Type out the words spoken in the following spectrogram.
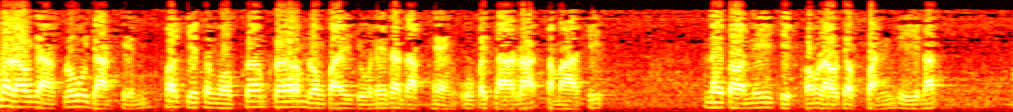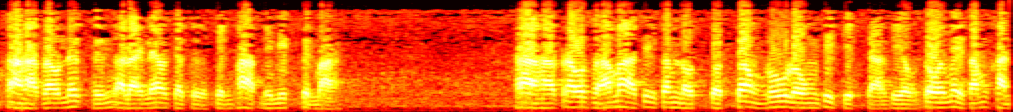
เมื่อเราอยากรู้อยากเห็นพอจิตสงบเคลิ้มเคลิ้มลงไปอยู่ในระดับแห่งอุปจารสมาธิ ในตอนนี้จิตของเราจะฝันดีนัก ถ้าหากเรานึกถึงอะไรแล้วจะเกิดเป็นภาพนิมิตขึ้นมา ถ้าหากเราสามารถที่กำหนดจดจ้องรู้ลงที่จิตอย่างเดียว โดยไม่สำคัญ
